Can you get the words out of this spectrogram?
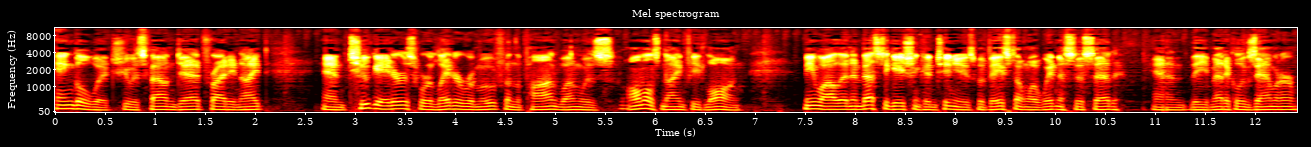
Englewood. She was found dead Friday night, and two gators were later removed from the pond. One was almost nine feet long. Meanwhile, an investigation continues, but based on what witnesses said and the medical examiner,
